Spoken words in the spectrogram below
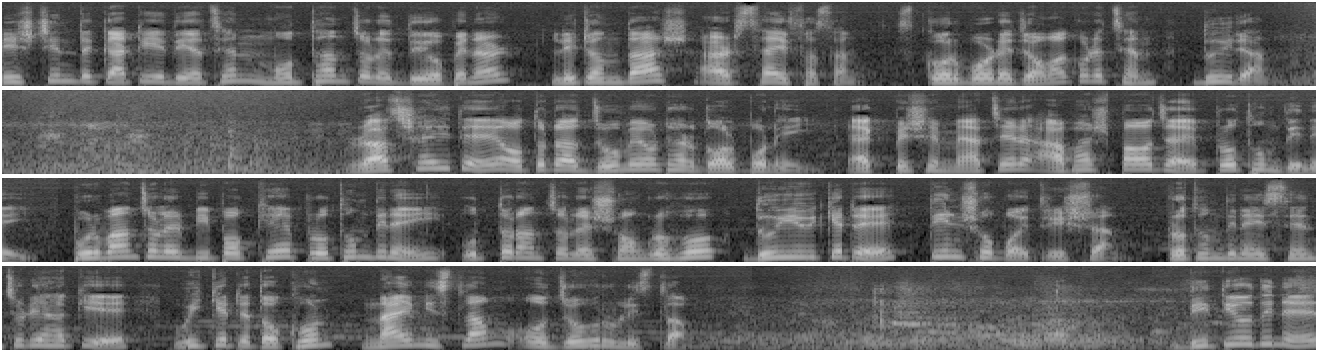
নিশ্চিন্তে কাটিয়ে দিয়েছেন মধ্যাঞ্চলের দুই ওপেনার লিটন দাস আর সাইফ হাসান। স্কোরবোর্ডে জমা করেছেন দুই রান। রাজশাহীতে অতটা জমে ওঠার গল্প নেই। এক পেশে ম্যাচের আভাস পাওয়া যায় প্রথম দিনেই। পূর্বাঞ্চলের বিপক্ষে প্রথম দিনেই উত্তরাঞ্চলের সংগ্রহ দুই উইকেটে তিনশো পঁয়ত্রিশ রান। প্রথম দিনেই সেঞ্চুরি হাঁকিয়ে উইকেটে তখন নাইম ইসলাম ও জহুরুল ইসলাম। দ্বিতীয় দিনে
